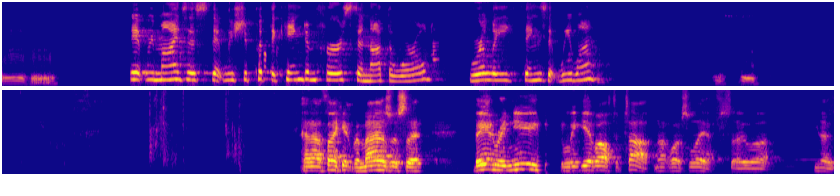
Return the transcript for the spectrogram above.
Mm-hmm. It reminds us that we should put the kingdom first and not the world, worldly things that we want. Mm-hmm. And I think it reminds us that being renewed, we give off the top, not what's left. So, uh, you know,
